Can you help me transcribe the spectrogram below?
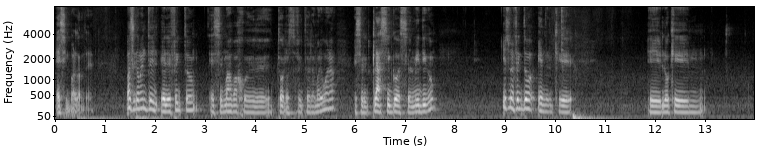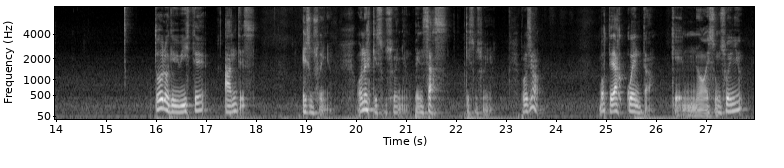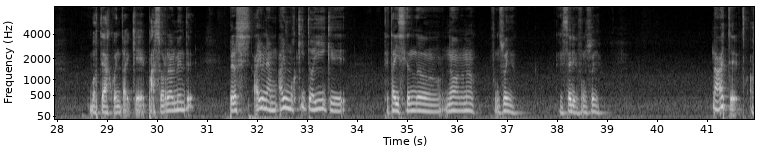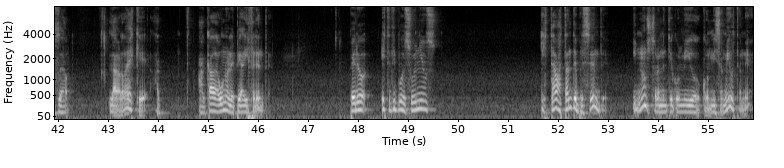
es importante. Básicamente el efecto es el más bajo de todos los efectos de la marihuana, es el clásico, es el mítico, y es un efecto en el que eh, lo que todo lo que viviste antes es un sueño. O no es que es un sueño, pensás que es un sueño. Porque si no, vos te das cuenta que no es un sueño, vos te das cuenta que pasó realmente, pero hay, una, hay un mosquito ahí que te está diciendo, no, no, no, fue un sueño. En serio, fue un sueño. No, este, o sea, la verdad es que a cada uno le pega diferente. Pero este tipo de sueños está bastante presente. Y no solamente conmigo, con mis amigos también.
